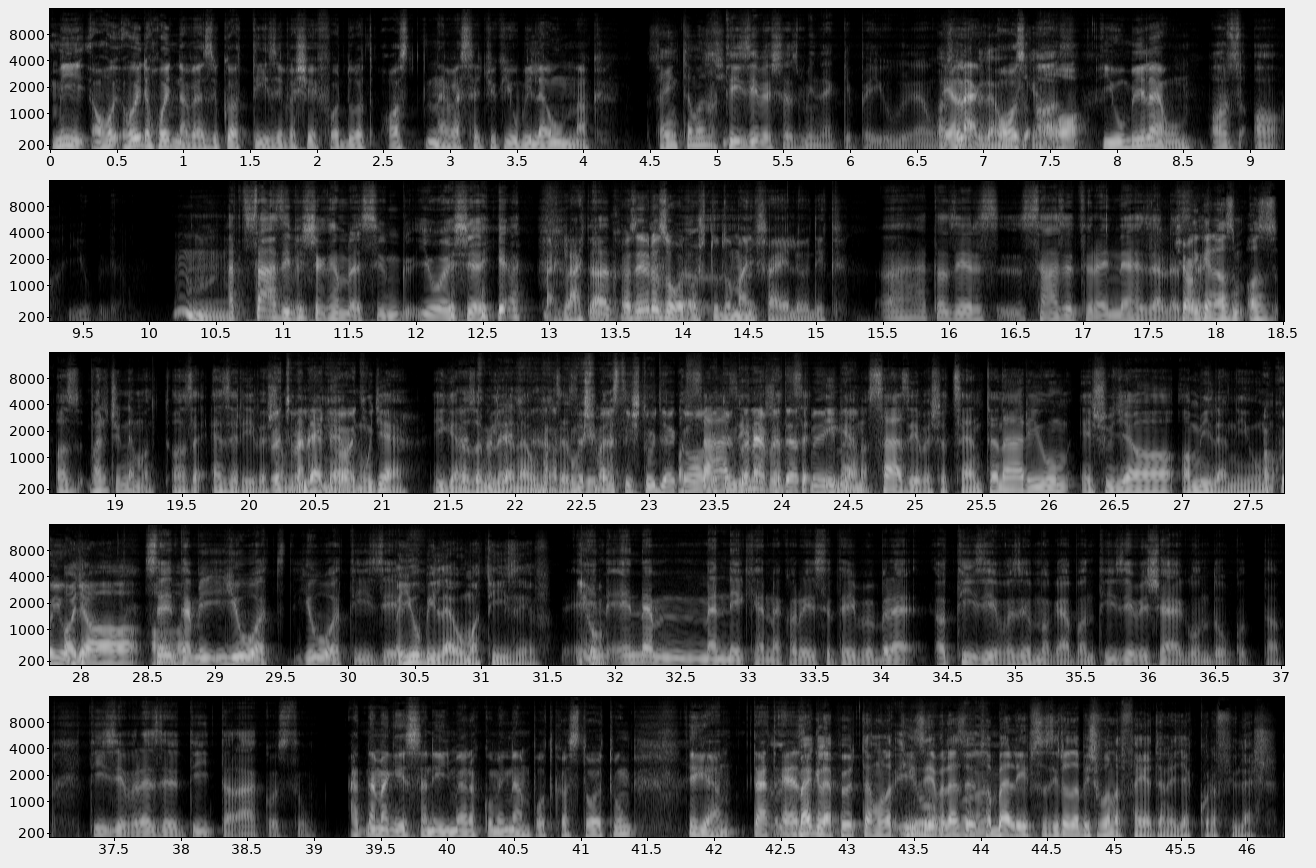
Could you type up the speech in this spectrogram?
mi, hogy, hogy, hogy nevezzük a tíz éves évfordulót? Azt nevezhetjük jubileumnak? Szerintem az... A tíz éves az mindenképpen jubileum. Az Tényleg? jubileum, Az igen. a jubileum? Az a jubileum. Hmm, Hát száz évesek nem leszünk jó eséllyel. meglátjuk. tehát- Azért az orvostudomány fejlődik. Hát azért 151 nehezen lesz. Csak- Igen, az, az, az várj csak nem az ezer éves, a 51 millenium, vagy. ugye? Igen, az a 51. millenium. Az Akkor most már ezt is tudják A a éves nevedet még igen, nem. a száz éves a centenárium, és ugye a, a millenium. Akkor vagy a, a, Szerintem jó a, jó a tíz év. a jubileum a tíz év. Én, én nem mennék ennek a részleteibe bele. A tíz év az önmagában tíz év, és elgondolkodtam. Tíz évvel ezelőtt így találkoztunk. Hát nem egészen így, mert akkor még nem podcastoltunk. Igen, tehát ez... Meglepődtem volna tíz Jó évvel ezelőtt, ha belépsz az irodába, és van a fejeden egy ekkora füles.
